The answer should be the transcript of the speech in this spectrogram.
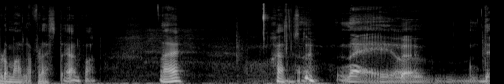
För de allra flesta i alla fall. Nej. Skäms du? Nej, jag, det,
